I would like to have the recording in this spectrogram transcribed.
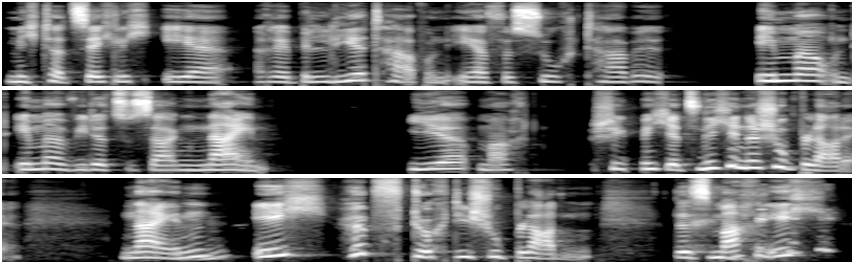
mich tatsächlich eher rebelliert habe und eher versucht habe, immer und immer wieder zu sagen, nein, ihr macht, schiebt mich jetzt nicht in eine Schublade. Nein, mhm. ich hüpf durch die Schubladen. Das mache ich,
